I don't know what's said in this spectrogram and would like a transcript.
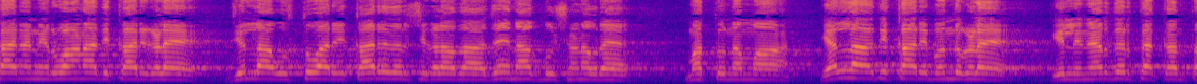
ಕಾರ್ಯನಿರ್ವಹಣಾಧಿಕಾರಿಗಳೇ ಜಿಲ್ಲಾ ಉಸ್ತುವಾರಿ ಕಾರ್ಯದರ್ಶಿಗಳಾದ ಅಜಯ್ ನಾಗಭೂಷಣ್ ಅವರೇ ಮತ್ತು ನಮ್ಮ ಎಲ್ಲ ಅಧಿಕಾರಿ ಬಂಧುಗಳೇ, ಇಲ್ಲಿ ನೆರೆದಿರ್ತಕ್ಕಂಥ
